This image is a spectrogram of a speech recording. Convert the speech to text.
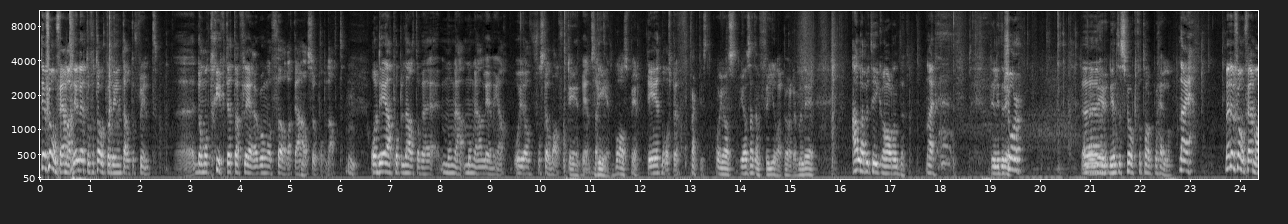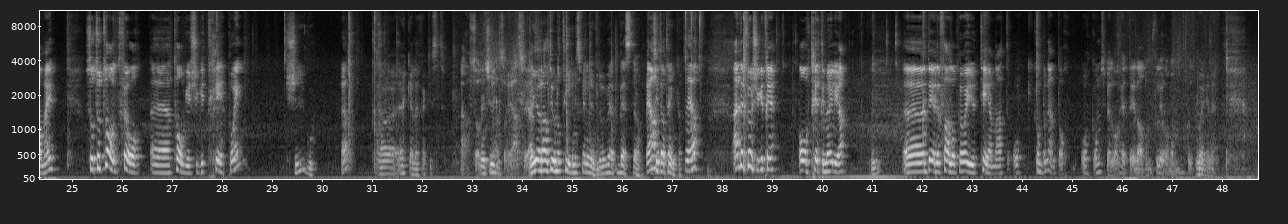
Det får en femma, det är lätt att få tag på, det är inte out of print. Eh, de har tryckt detta flera gånger för att det är så populärt. Mm. Och det är populärt av eh, många, många anledningar. Och jag förstår varför. Det, rent det är ett bra spel det är ett bra spel. faktiskt. Och jag, jag har satt en fyra på det, men det är, alla butiker har det inte. Nej. Det är lite det. Sure. Men det, Eh, är, det är inte svårt att få tag på heller. Nej. Men den får en femma av mig. Så totalt får eh, Tage 23 poäng. 20. Ja. Jag ökade faktiskt. Alltså, Men 20. alltså, alltså, Jag gör det alltid under tiden vi spelar in, för det är bäst då. Ja. Sitter och tänker. Ja. ja, det får 23 av 30 möjliga. Mm. Eh, det det faller på är ju temat och komponenter. Och omspelbarhet, det är där de förlorar de sju Mm. poängen. i.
